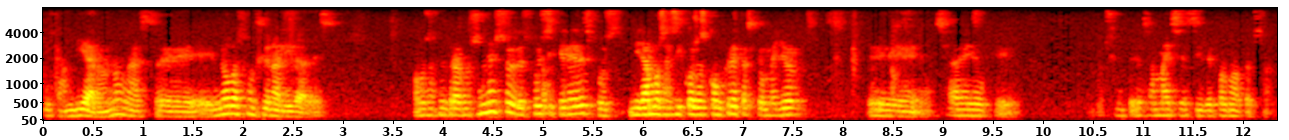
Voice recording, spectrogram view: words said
que cambiaron, non as eh, novas funcionalidades. Vamos a centrarnos en eso e despois, se queredes, pues, miramos así cosas concretas que o mellor eh, xa é o que nos interesa máis así de forma personal.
